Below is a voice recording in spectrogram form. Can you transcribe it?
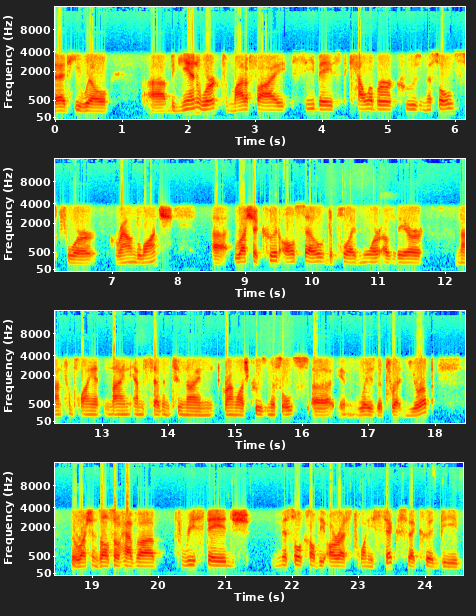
said he will uh, begin work to modify sea based Kalibr cruise missiles for ground launch. Uh, Russia could also deploy more of their non compliant 9M729 ground launch cruise missiles uh, in ways that threaten Europe. The Russians also have a three stage missile called the RS 26 that could be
